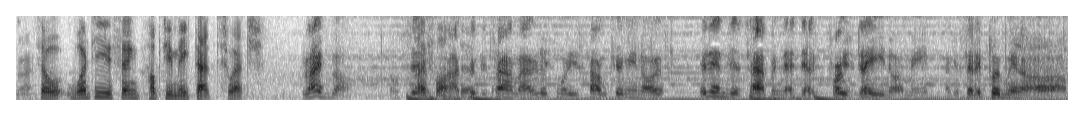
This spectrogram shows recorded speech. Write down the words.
Right. So, what do you think helped you make that switch? lifelong. I'm. Lifelong, I took the time out to listen when he was talking to me. You know, it, it didn't just happen that, that first day. You know what I mean? Like I said, they put me in a, uh,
